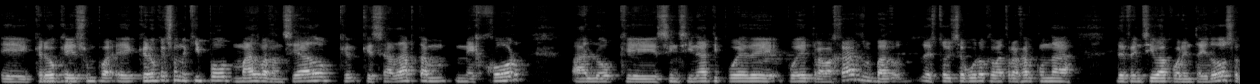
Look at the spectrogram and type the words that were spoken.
Eh, creo, que es un, eh, creo que es un equipo más balanceado, que, se adapta mejor a lo que Cincinnati puede, puede trabajar. estoy seguro que va a trabajar con una defensiva 42 o,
